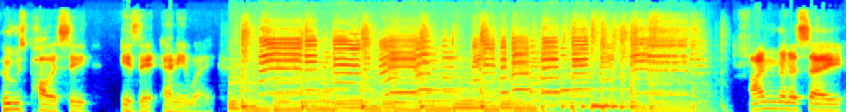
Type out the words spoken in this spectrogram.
whose policy is it anyway? I'm going to say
